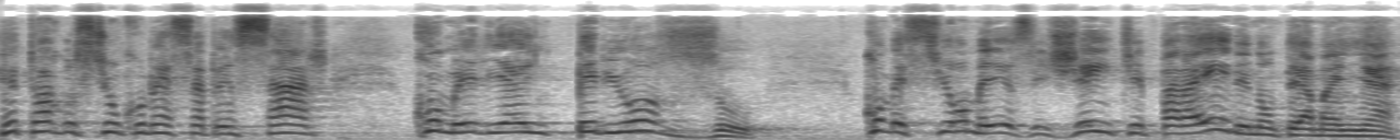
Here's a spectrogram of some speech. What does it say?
Então Agostinho começa a pensar como ele é imperioso, como esse homem é exigente para ele não ter amanhã.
